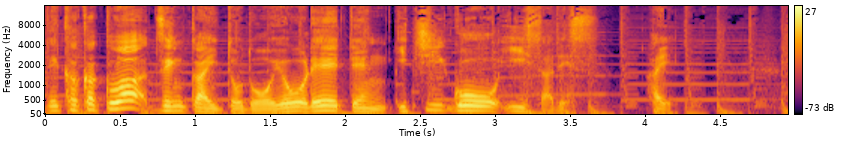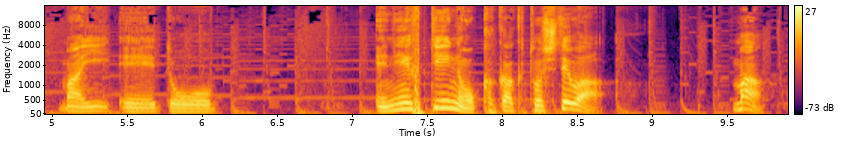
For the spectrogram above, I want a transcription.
で、価格は前回と同様0.15イーサです。はい。まあ、えっ、ー、と、NFT の価格としては、まあ、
